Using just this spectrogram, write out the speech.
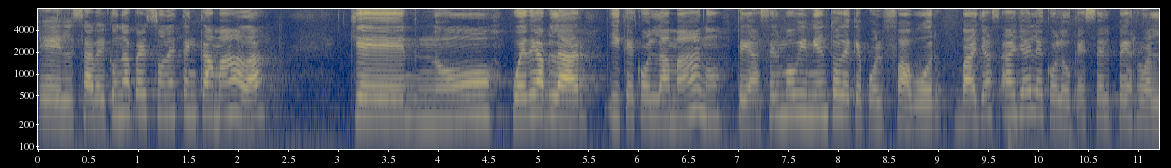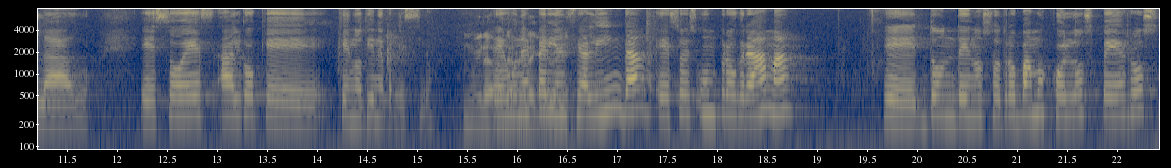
El saber que una persona está encamada, que no puede hablar y que con la mano te hace el movimiento de que por favor vayas allá y le coloques el perro al lado. Eso es algo que, que no tiene precio. Mira, es mira, una mira experiencia linda, eso es un programa eh, donde nosotros vamos con los perros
